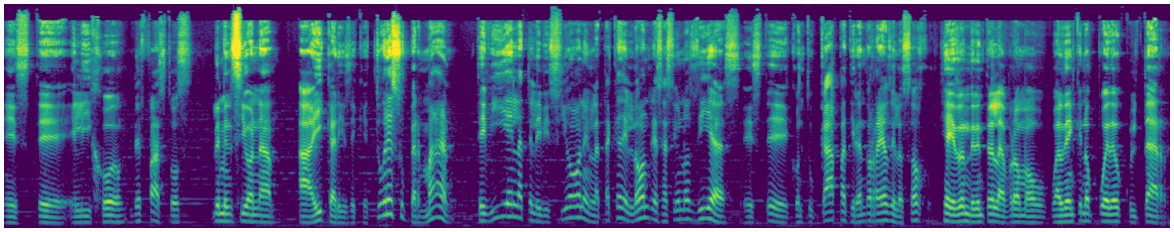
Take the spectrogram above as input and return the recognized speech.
este, el hijo de Fastos le menciona a Icaris de que tú eres Superman, te vi en la televisión, en el ataque de Londres hace unos días, este, con tu capa tirando rayos de los ojos. Y ahí es donde entra la broma, o alguien que no puede ocultar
